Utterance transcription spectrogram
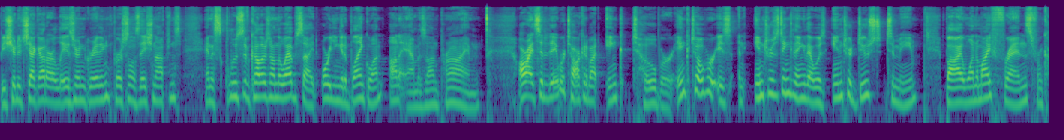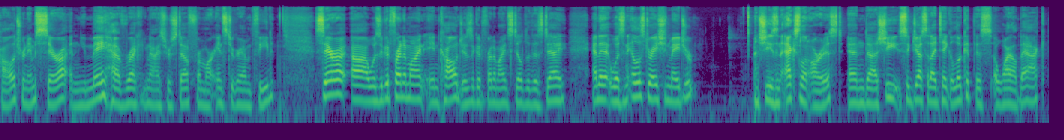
Be sure to check out our laser engraving, personalization options, and exclusive colors on the website, or you can get a blank one on Amazon Prime. All right, so today we're talking about Inktober. Inktober is an interesting thing that was introduced to me by one of my friends from college. Her name's Sarah, and you may have recognized her stuff from our Instagram feed. Sarah uh, was a good friend of mine in college, is a good friend of mine still to this day, and it was an illustration major. And she's an excellent artist, and uh, she suggested I take a look at this a while back.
